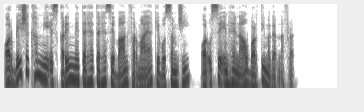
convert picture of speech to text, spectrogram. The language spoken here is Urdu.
اور بے شک ہم نے اس قرن میں طرح طرح سے بان فرمایا کہ وہ سمجھی اور اس سے انہیں ناؤ بڑھتی مگر نفرت۔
